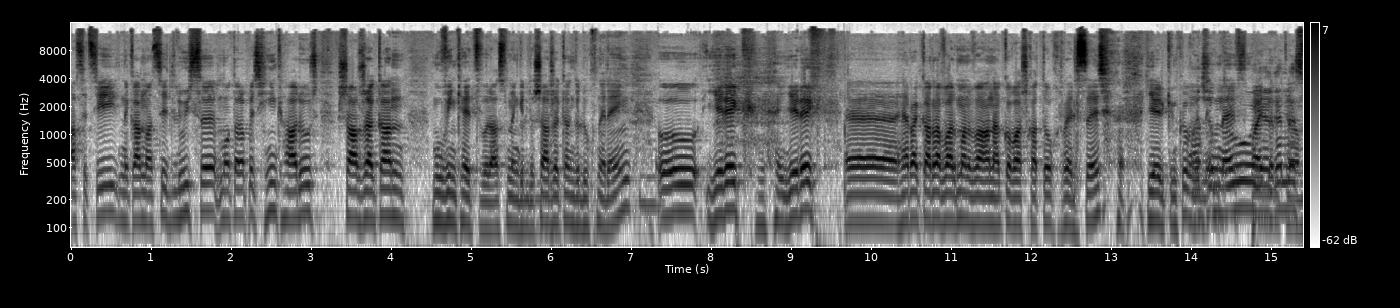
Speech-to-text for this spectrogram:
ասեցի նկարմացի լույսը մոտավորապես 500 շարժական moving heads, որ ասում են շարժական գլուխներ էին ու 3 3 հերակառավարման վահանակով աշխատող ռելսեր երկնքով Աշոտ, ու նաև դու spider եղել ես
